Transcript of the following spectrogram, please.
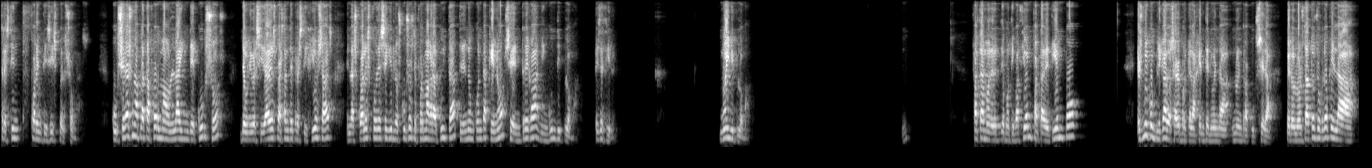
346 personas. Coursera es una plataforma online de cursos de universidades bastante prestigiosas en las cuales puedes seguir los cursos de forma gratuita teniendo en cuenta que no se entrega ningún diploma. Es decir, no hay diploma. Falta de motivación, falta de tiempo. Es muy complicado saber por qué la gente no entra, a Coursera, pero los datos yo creo que la,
